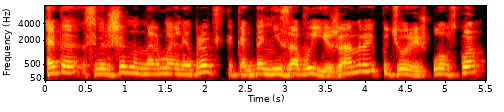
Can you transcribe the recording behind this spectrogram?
Это совершенно нормальная практика, когда низовые жанры, по теории Шкловского,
